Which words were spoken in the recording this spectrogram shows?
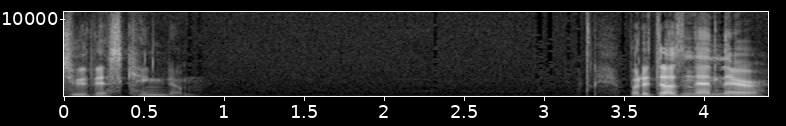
to this kingdom? But it doesn't end there.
